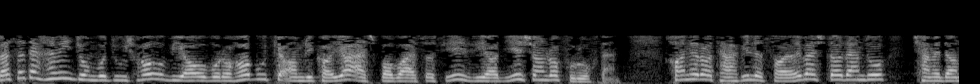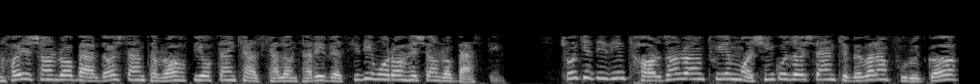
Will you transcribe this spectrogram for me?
وسط همین جنب و جوش ها و بیا و بروها بود که آمریکایی‌ها اسباب و اساسیه زیادیشان را فروختند. خانه را تحویل صاحبش دادند و چمدانهایشان را برداشتند تا راه بیفتند که از کلانتری رسیدیم و راهشان را بستیم. چون که دیدیم تارزان را هم توی ماشین گذاشتن که ببرن فرودگاه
